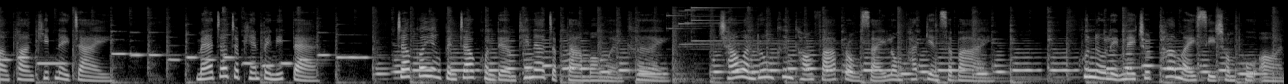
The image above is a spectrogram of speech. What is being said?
างๆพลางคิดในใจ แม้เจ้าจะเพี้ยนไปนิดแต่ เจ้าก็ยังเป็นเจ้าคนเดิมที่น่าจับตามองเหมือนเคย เช้าวันรุ่งขึ้นท้องฟ้าโปร่งใสลมพัดเย็นสบาย คุณหนูหลินในชุดผ้าไหมสีชมพูอ่อน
